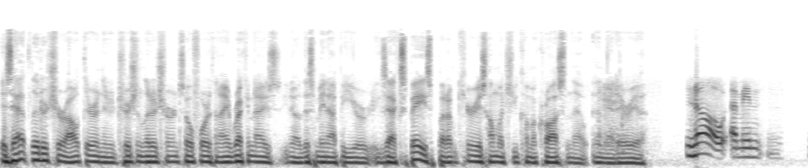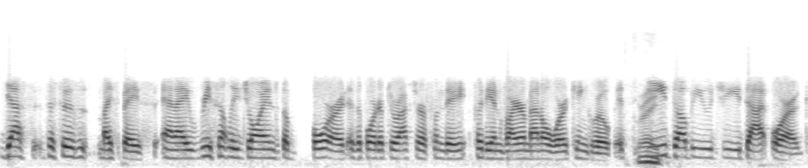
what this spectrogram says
is that literature out there in the nutrition literature and so forth and I recognize you know this may not be your exact space but I'm curious how much you come across in that in that area No, I mean, yes, this is my space, and I recently joined the board as a board of director from the for the Environmental Working Group. It's Great. ewg.org.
